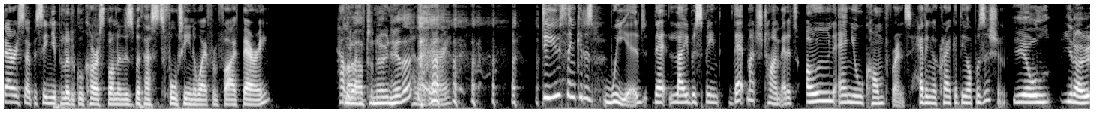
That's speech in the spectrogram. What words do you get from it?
Barry Soper, senior political correspondent, is with us. It's 14 away from 5. Barry. Hello. Good afternoon, Heather. Hello, Barry. Do you think it is weird that Labour spent that much time at its own annual conference having a crack at the opposition? Yeah, well, you know,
